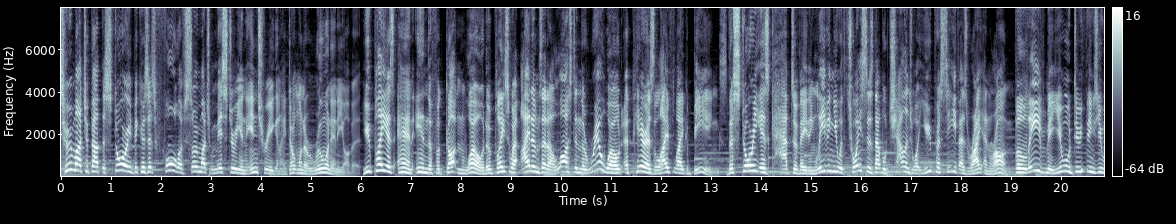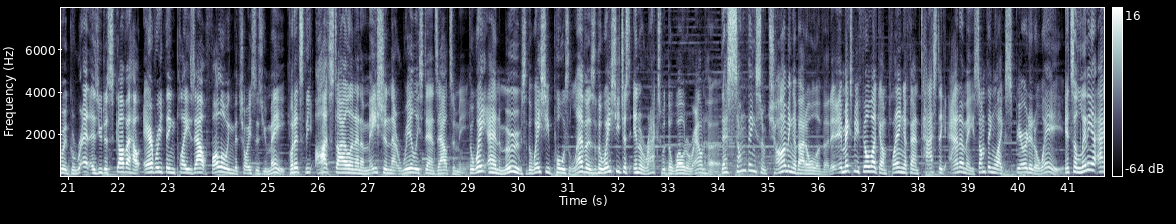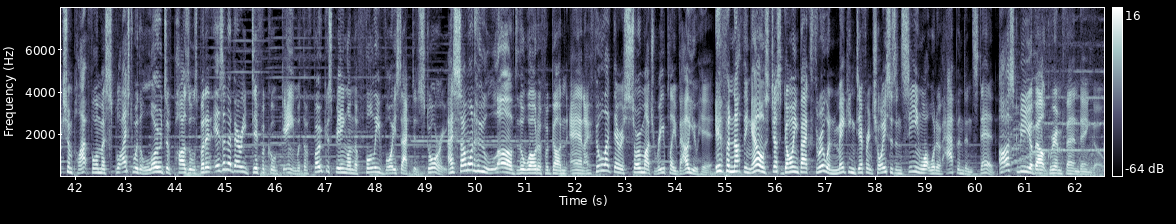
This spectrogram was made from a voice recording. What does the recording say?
too much about the story because it's full of so much mystery and intrigue and I don't want to ruin any of it. You play as Anne in the Forgotten World, a place where items that are lost in the real world appear as lifelike beings. The story is captivating, leaving you with choices that will challenge what you perceive as right and wrong. Believe me, you will do things you regret as you discover how everything plays out following the choices you make. But it's the art style and animation that really stands out to me. The way Anne moves, the way she pulls levers, the way she just interacts with the world around her. There's something so charming about all of it. It, it makes me feel like I'm playing a fantastic anime, something like Spirited Away. It's a linear action platformer spliced with loads of puzzles, but it isn't a very difficult game, with the focus being on the fully voice acted story. As someone who loved the world of Forgotten Anne, I feel like there is so much replay value here. If for nothing else, just going back through and making different choices and seeing what would have happened instead. Ask me about Grim Fandango.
